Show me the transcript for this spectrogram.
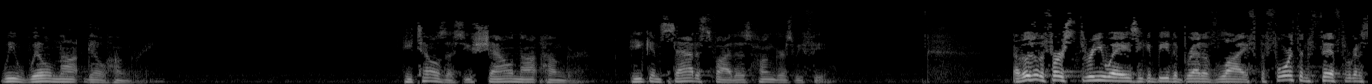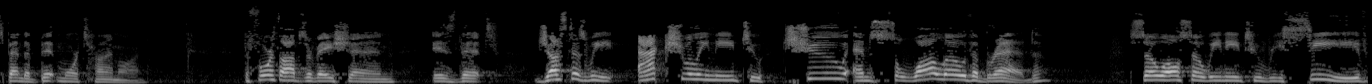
we will not go hungry. He tells us, You shall not hunger. He can satisfy those hungers we feel. Now, those are the first three ways He can be the bread of life. The fourth and fifth, we're going to spend a bit more time on. The fourth observation is that just as we actually need to chew and swallow the bread, so also we need to receive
